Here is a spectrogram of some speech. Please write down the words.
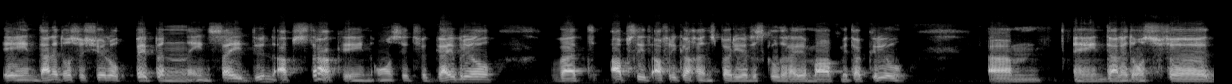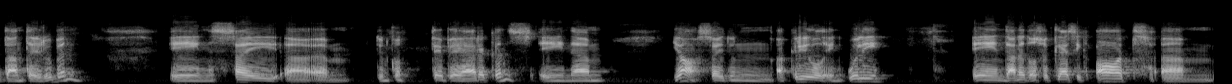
En dan het ons vir Cheryl Peppen en sy doen abstrakt en ons het vir Gabriel wat absoluut Afrika geïnspireerde skilderye maak met akriel. Um en dan het ons vir Dante Ruben en sy uh um doen contemporêre kuns en ehm um, ja, sy doen akriel en olie. En dan het ons vir classic art, ehm um,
